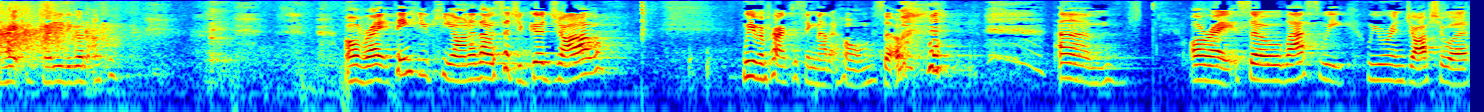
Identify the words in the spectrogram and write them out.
All right, ready to go to Uncle? All right, thank you, Kiana. That was such a good job. We've been practicing that at home, so. um, all right, so last week we were in Joshua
